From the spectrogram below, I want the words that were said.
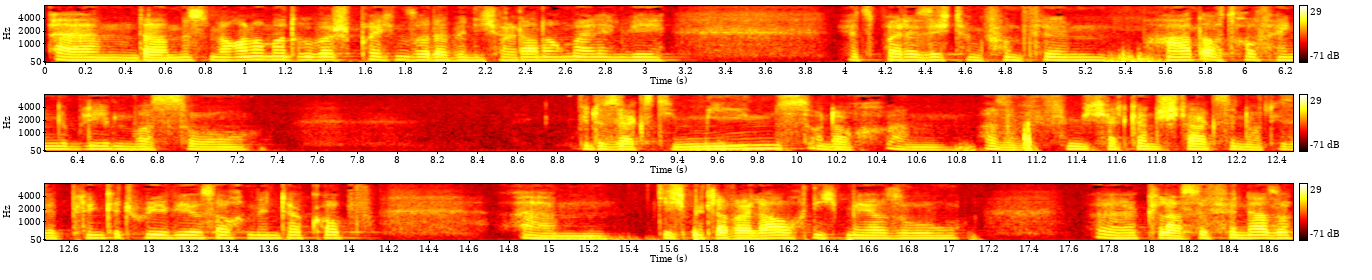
ähm, da müssen wir auch nochmal drüber sprechen. So, da bin ich halt auch nochmal irgendwie jetzt bei der Sichtung vom Film hart auch drauf hängen geblieben, was so wie du sagst, die Memes und auch, ähm, also für mich halt ganz stark sind auch diese Plinkett-Reviews auch im Hinterkopf, ähm, die ich mittlerweile auch nicht mehr so äh, klasse finde. Also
